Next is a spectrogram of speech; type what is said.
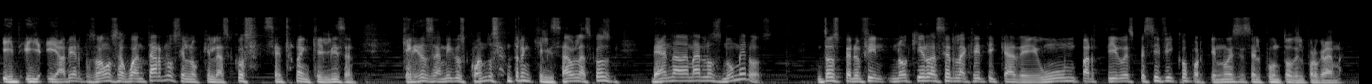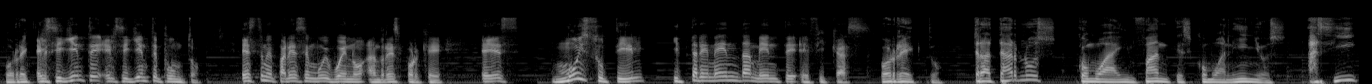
Y, y, a ver, pues vamos a aguantarnos en lo que las cosas se tranquilizan. Queridos amigos, ¿cuándo se han tranquilizado las cosas? Vean nada más los números. Entonces, pero en fin, no quiero hacer la crítica de un partido específico porque no ese es el punto del programa. Correcto. El siguiente, el siguiente punto. Este me parece muy bueno, Andrés, porque es muy sutil y tremendamente eficaz. Correcto. Tratarnos como a infantes, como a niños. Así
